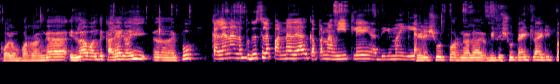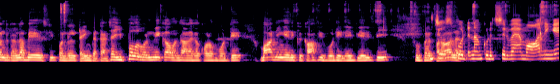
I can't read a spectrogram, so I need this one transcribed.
கோலம் போடுறாங்க. இதெல்லாம் வந்து கல்யாணம் ஆகி ஆ, இப்போ? கல்யாணம் ஆன புதுசுல பண்ணது அதுக்கப்புறம் நான் வீட்லயே அதிகமா இல்ல. டெய்லி ஷூட் போகிறனால வீட்டில் ஷூட் நைட்லாம் எடிட் பண்ணுறதுனால அப்படியே ஸ்லீப் பண்ணுறது டைம் கட் ஆச்சு. இப்போ ஒரு ஒன் வீக்காக வந்து அழகாக கோலம் போட்டு மார்னிங் எனக்கு காஃபி போட்டு எழுப்பி எழுப்பி சூப்பர் ஜூஸ் பரவாயில்ல. போட்டு நான் குடிச்சிருவேன். மார்னிங்கே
